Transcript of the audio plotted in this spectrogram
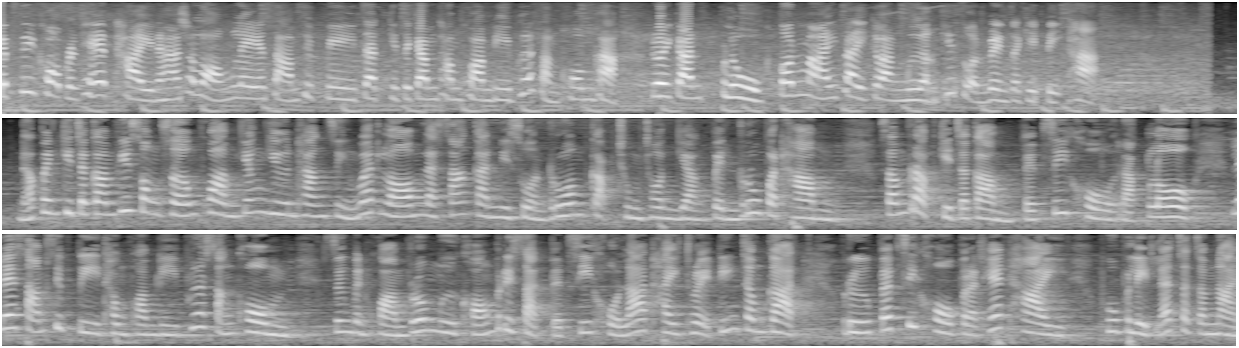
ปปซี่โคประเทศไทยนะคะฉลองเล 30 ปี จัดกิจกรรมทำความดีเพื่อสังคมค่ะ โดยการปลูกต้นไม้ใจกลางเมืองที่สวนเบญจกิติค่ะ นับเป็นกิจกรรมที่ส่งเสริมความยั่งยืนทางสิ่งแวดล้อม และสร้างการมีส่วนร่วมกับชุมชนอย่างเป็นรูปธรรมสำหรับกิจกรรมเ e ปซี่โครักโลกเล30 ปีทำความดีเพื่อสังคม ซึ่งเป็นความร่วมมือของบริษัทเ e ปซี่โคลาไทยเทรดดิ้งจำกัด หรือเ e ปซี่โคประเทศไทย ผู้ผลิตและจัดจำหน่าย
